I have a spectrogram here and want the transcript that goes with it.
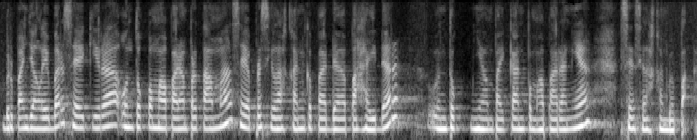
berpanjang lebar, saya kira untuk pemaparan pertama pertama saya persilahkan kepada Pak Haidar untuk menyampaikan pemaparannya. Saya silahkan Bapak.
